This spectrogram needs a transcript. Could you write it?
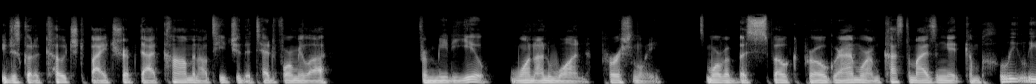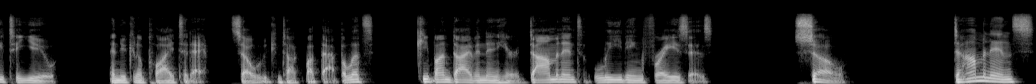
You just go to coachedbytrip.com and I'll teach you the TED formula from me to you, one on one, personally. It's more of a bespoke program where I'm customizing it completely to you and you can apply today. So we can talk about that. But let's keep on diving in here. Dominant leading phrases. So, dominance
